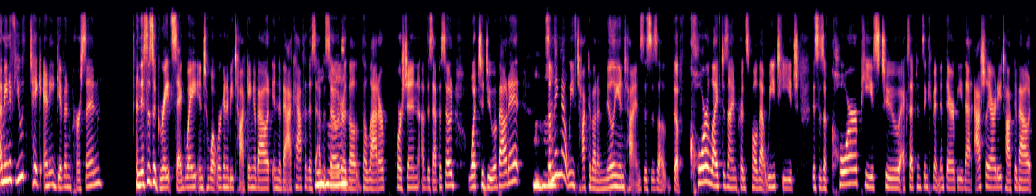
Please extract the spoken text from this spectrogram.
I mean, if you take any given person, and this is a great segue into what we're going to be talking about in the back half of this episode mm-hmm. or the, the latter portion of this episode what to do about it. Mm-hmm. something that we've talked about a million times. This is a the core life design principle that we teach. This is a core piece to acceptance and commitment therapy that ashley already talked about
